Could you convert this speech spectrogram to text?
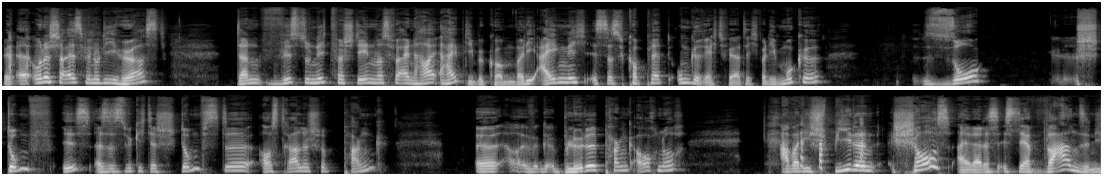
wenn, äh, ohne Scheiß, wenn du die hörst, dann wirst du nicht verstehen, was für einen Hy- Hype die bekommen. Weil die eigentlich ist das komplett ungerechtfertigt, weil die Mucke so stumpf ist. Also es ist wirklich der stumpfste australische Punk. Äh, Blödel-Punk auch noch. Aber die spielen Shows, Alter. Das ist der Wahnsinn. Die,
